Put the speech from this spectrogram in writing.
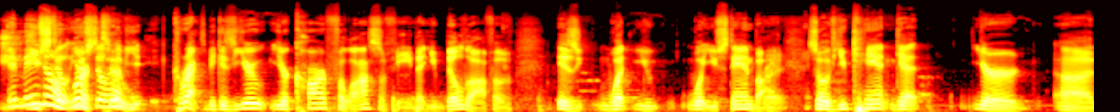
It may you not still you work, still have you, correct because your your car philosophy that you build off of is what you what you stand by. Right. So if you can't get your uh,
